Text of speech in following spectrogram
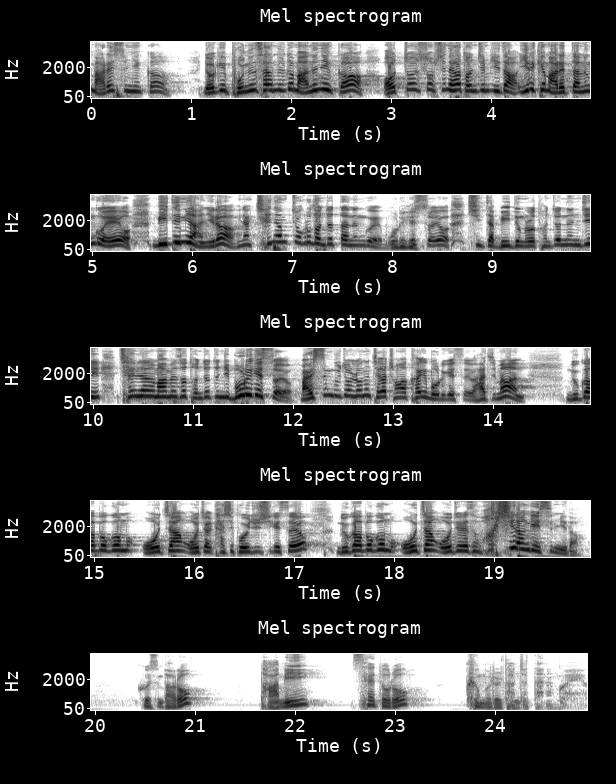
말했으니까 여기 보는 사람들도 많으니까 어쩔 수 없이 내가 던집니다. 이렇게 말했다는 거예요. 믿음이 아니라 그냥 체념적으로 던졌다는 거예요. 모르겠어요. 진짜 믿음으로 던졌는지 체념하면서 던졌든지 모르겠어요. 말씀 구절로는 제가 정확하게 모르겠어요. 하지만 누가복음 5장 5절 다시 보여주시겠어요? 누가복음 5장 5절에서 확실한 게 있습니다. 그것은 바로 밤이 새도록 그물을 던졌다는 거예요.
